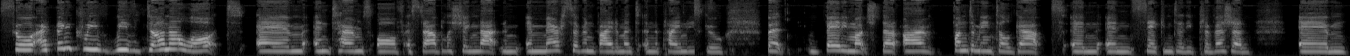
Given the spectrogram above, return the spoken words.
so I think we've we've done a lot um, in terms of establishing that immersive environment in the primary school, but very much there are fundamental gaps in in secondary provision. Um,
